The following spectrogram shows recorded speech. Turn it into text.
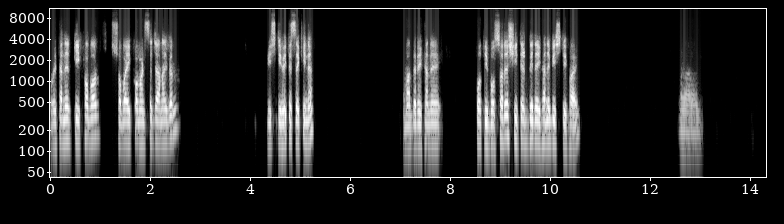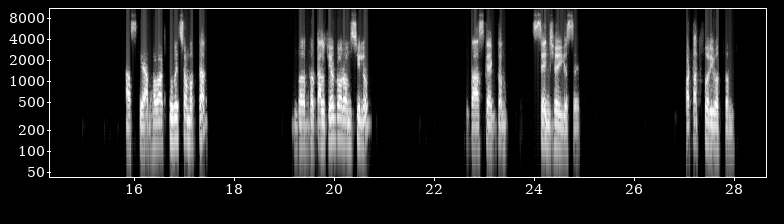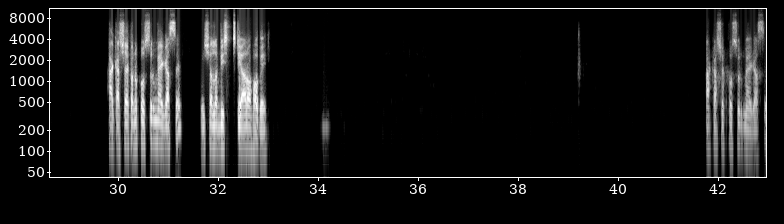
ওইখানের কি খবর? সবাই কমেন্টসে জানাইবেন। বৃষ্টি হইতেছে কিনা? আমাদের এখানে প্রতি বছরে শীতের দিনে এখানে বৃষ্টি হয়। আজকে আবহাওয়া খুবই চমৎকার। গতকালকেও গরম ছিল। কিন্তু আজকে একদম চেঞ্জ হয়ে গেছে। হঠাৎ পরিবর্তন। আকাশে এখনও প্রচুর মেঘ আছে। ইনশাল্লাহ বৃষ্টি আরও হবে। আকাশে প্রচুর মেঘ আছে।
